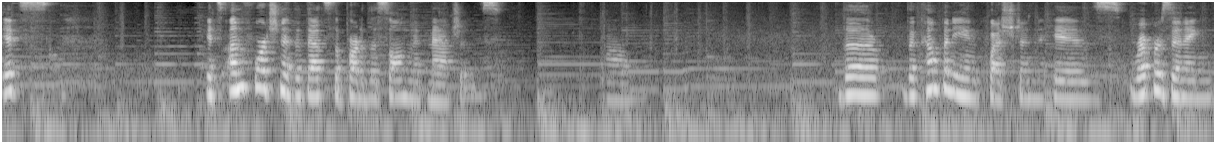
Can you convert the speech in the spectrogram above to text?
It's it's unfortunate that that's the part of the song that matches. Um, the the company in question is representing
